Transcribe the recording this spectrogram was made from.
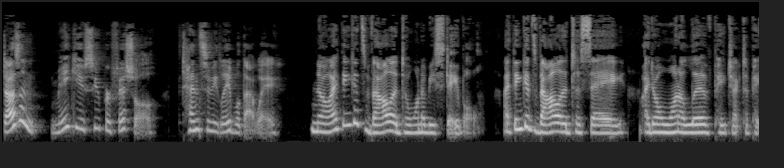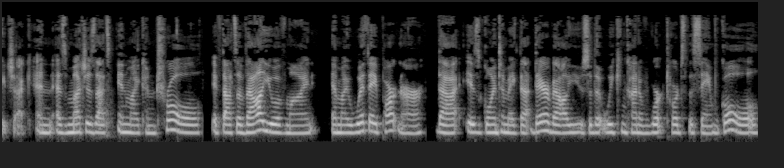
doesn't make you superficial. Tends to be labeled that way. No, I think it's valid to want to be stable. I think it's valid to say, I don't want to live paycheck to paycheck. And as much as that's in my control, if that's a value of mine, am I with a partner that is going to make that their value so that we can kind of work towards the same goal?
